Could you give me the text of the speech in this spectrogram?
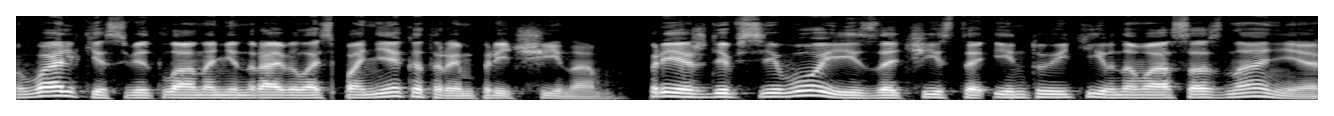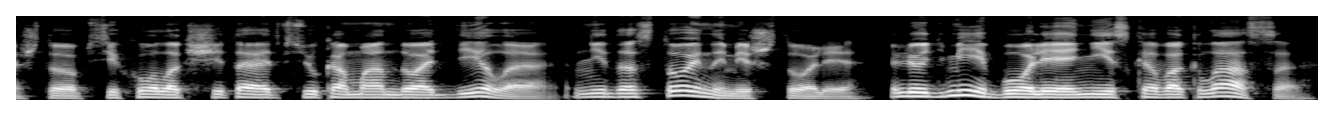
Вальке Светлана не нравилась по некоторым причинам. Прежде всего из-за чисто интуитивного осознания, что психолог считает всю команду отдела недостойными, что ли, людьми более низкого класса.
